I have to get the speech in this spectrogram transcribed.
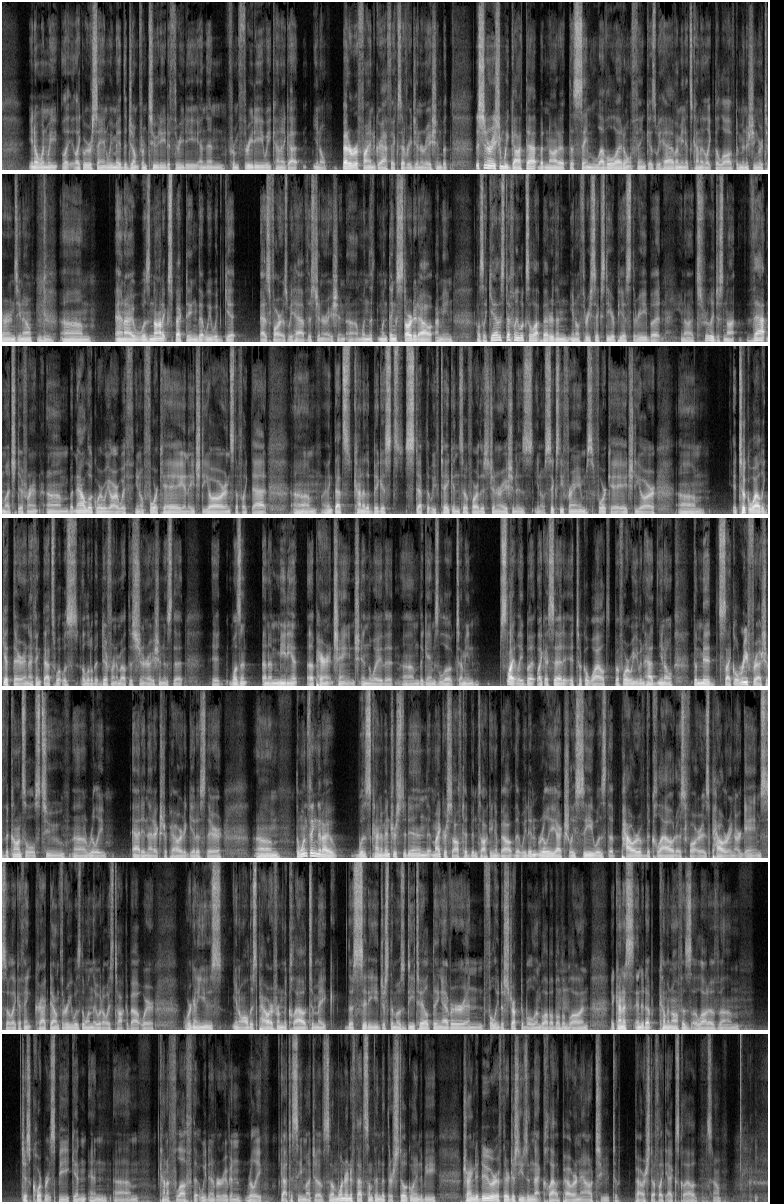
you know, when we like, like we were saying, we made the jump from 2D to 3D, and then from 3D we kind of got you know better refined graphics every generation. But this generation we got that, but not at the same level. I don't think as we have. I mean, it's kind of like the law of diminishing returns, you know. Mm-hmm. Um, and I was not expecting that we would get as far as we have this generation. Um, when the when things started out, I mean, I was like, yeah, this definitely looks a lot better than you know 360 or PS3, but you know, it's really just not that much different. Um, but now look where we are with you know 4K and HDR and stuff like that. Um, I think that's kind of the biggest step that we've taken so far this generation is you know 60 frames, 4K HDR. It took a while to get there, and I think that's what was a little bit different about this generation is that it wasn't an immediate apparent change in the way that um, the games looked. I mean, slightly, but like I said, it, it took a while before we even had you know the mid-cycle refresh of the consoles to uh, really add in that extra power to get us there. Um, the one thing that I was kind of interested in that Microsoft had been talking about that we didn't really actually see was the power of the cloud as far as powering our games. So like I think Crackdown 3 was the one they would always talk about where we're going to use, you know, all this power from the cloud to make the city just the most detailed thing ever and fully destructible and blah blah blah mm-hmm. blah blah and it kind of ended up coming off as a lot of um, just corporate speak and and um, kind of fluff that we never even really got to see much of. So I'm wondering if that's something that they're still going to be trying to do, or if they're just using that cloud power now to to power stuff like xCloud. So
